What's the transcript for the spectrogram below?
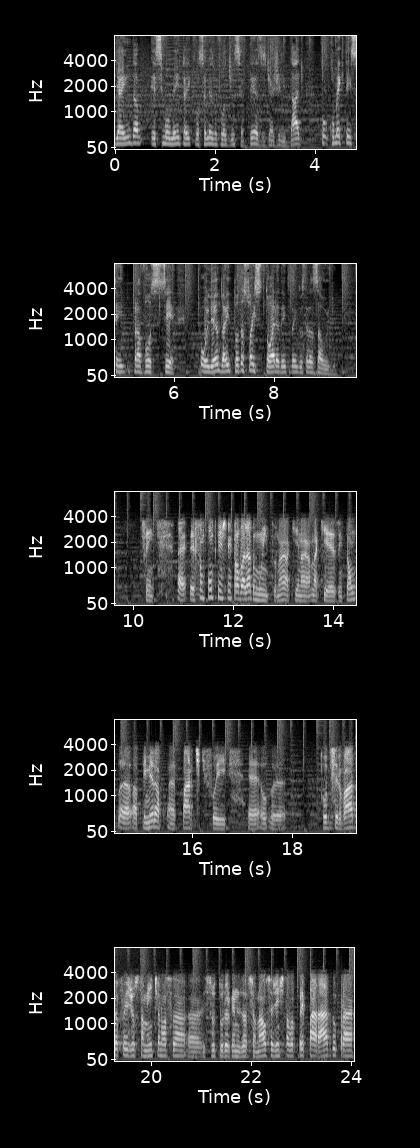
e ainda esse momento aí que você mesmo falou de incertezas, de agilidade, como é que tem sido para você, olhando aí toda a sua história dentro da indústria da saúde? Sim, é, esse é um ponto que a gente tem trabalhado muito né, aqui na, na Chiesa. Então, a, a primeira é, parte que foi é, é, observada foi justamente a nossa estrutura organizacional, se a gente estava preparado para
